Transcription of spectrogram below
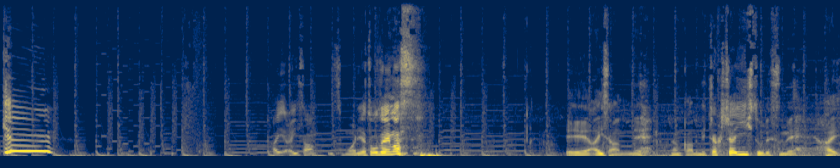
気はい愛さんいつもありがとうございます。えー、愛さんねなんかめちゃくちゃいい人ですね。はい。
